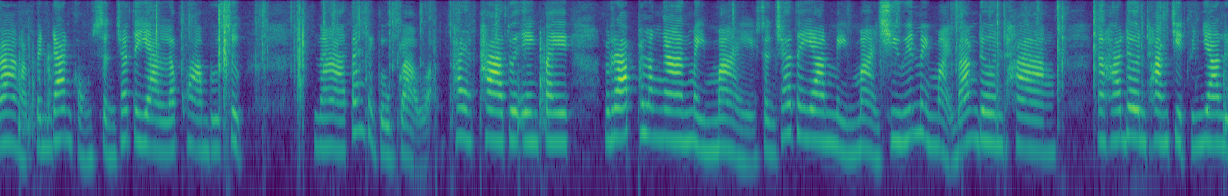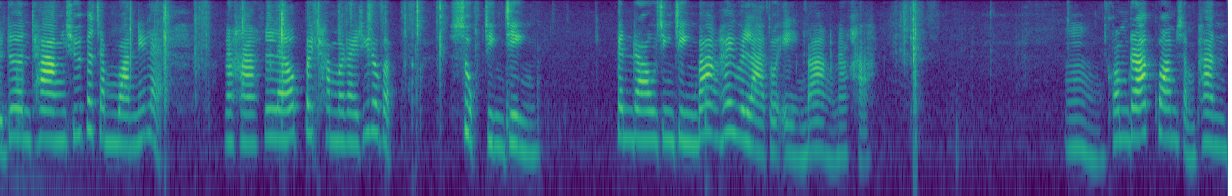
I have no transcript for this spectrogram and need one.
บ้างอะ่ะ เป็นด้านของสัญชาตญาณและความรู้สึกนะตั้งแต่เก่าๆอะพาพาตัวเองไปรับพลังงานใหม่ๆ สัญชาตญาณใหม่ๆ ชีวิตใหม่ ๆ บ้างเดินทางนะคะ เดินทางจิตวิญญาณหรือเดินทางชีวิตประจำวันนี่แหละนะคะ แล้วไปทำอะไรที่เราแบบ สุขจริง ๆ เป็นเราจริง ๆ บ้างให้เวลาตัวเองบ้างนะคะ อืม ความรักความสัมพันธ์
